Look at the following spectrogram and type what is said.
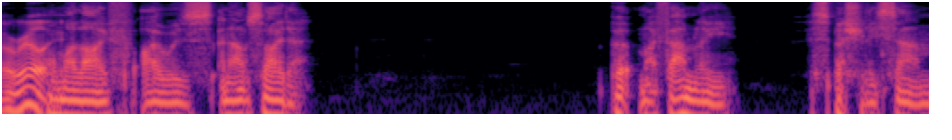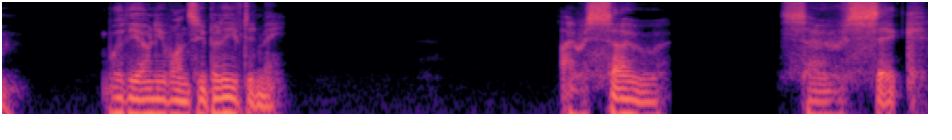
Oh, really? All my life, I was an outsider. But my family, especially Sam, were the only ones who believed in me. I was so, so sick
